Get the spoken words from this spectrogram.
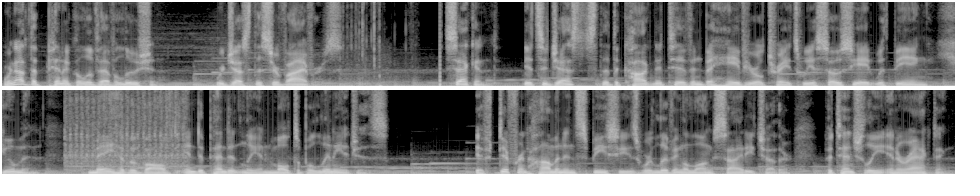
We're not the pinnacle of evolution. We're just the survivors. Second, it suggests that the cognitive and behavioral traits we associate with being human may have evolved independently in multiple lineages. If different hominin species were living alongside each other, potentially interacting,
